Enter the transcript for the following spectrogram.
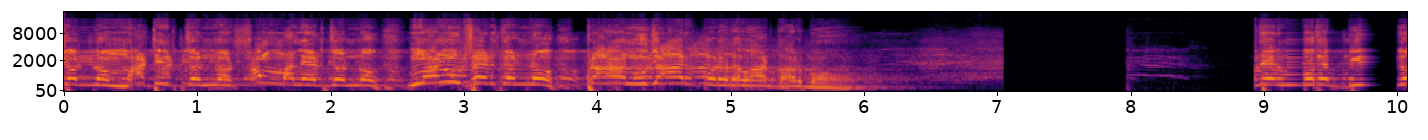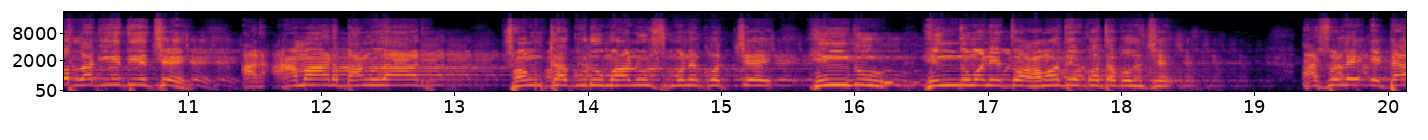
জন্য, মাটির জন্য, সম্মানের জন্য, মানুষের জন্য প্রাণ উজাড় করে দেওয়ার ধর্ম। তাদের মধ্যে বিরোধ লাগিয়ে দিয়েছে। আর আমার বাংলার সংখ্যাগুরু মানুষ মনে করছে হিন্দু। হিন্দু মানে তো আমাদের কথা বলছে। আসলে এটা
